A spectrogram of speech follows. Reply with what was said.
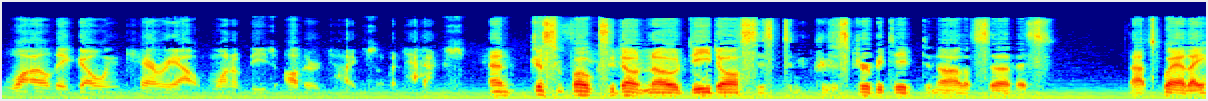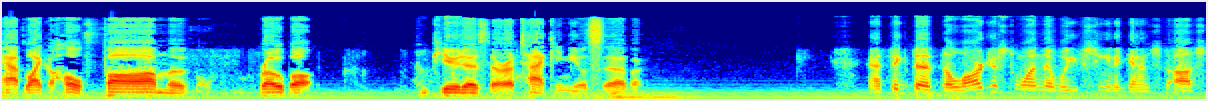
while they go and carry out one of these other types of attacks. And just for folks who don't know, DDoS is distributed denial of service. That's where they have like a whole farm of robot computers that are attacking your server. I think that the largest one that we've seen against us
